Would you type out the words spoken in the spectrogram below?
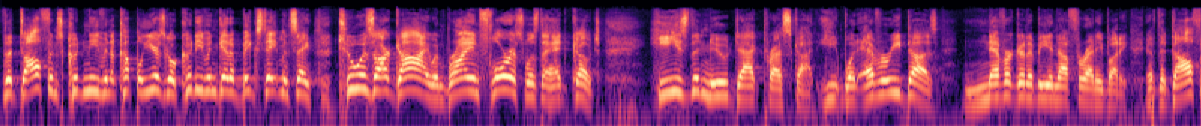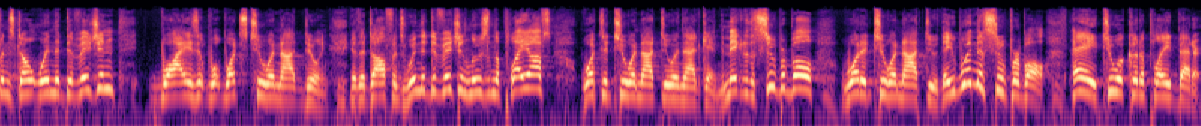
The Dolphins couldn't even, a couple years ago, couldn't even get a big statement saying, Tua's our guy when Brian Flores was the head coach. He's the new Dak Prescott. He whatever he does, never going to be enough for anybody. If the Dolphins don't win the division, why is it what's Tua not doing? If the Dolphins win the division, losing the playoffs, what did Tua not do in that game? They make it to the Super Bowl, what did Tua not do? They win the Super Bowl. Hey, Tua could have played better.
